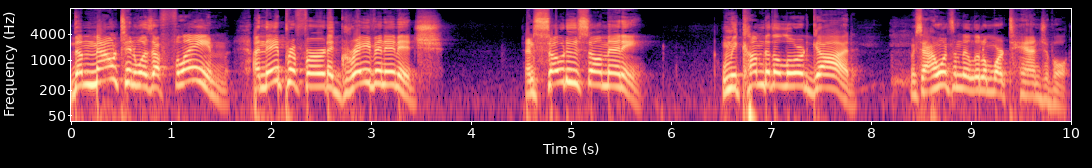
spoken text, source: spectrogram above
The mountain was aflame, and they preferred a graven image. And so do so many. When we come to the Lord God, we say, I want something a little more tangible.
